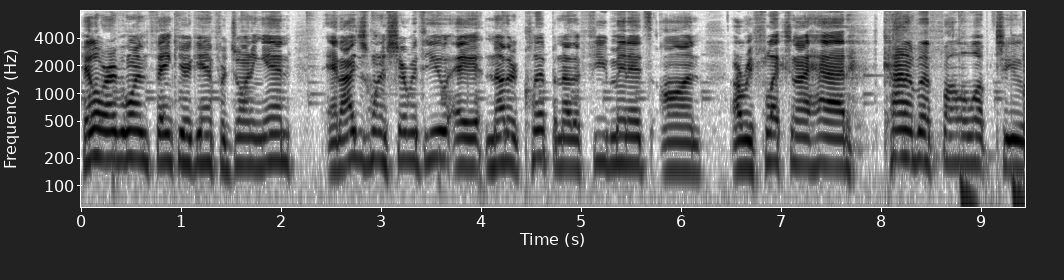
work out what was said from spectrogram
Hello, everyone. Thank you again for joining in. And I just want to share with you a, another clip, another few minutes on a reflection I had, kind of a follow up to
